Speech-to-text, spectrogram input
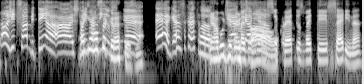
Não, a gente sabe, tem a, a história É em Guerra quadrinhos, Secretas, é... né? É, Guerra Secreta. Ah, Guerra É, mas é que Multiversal. as secretas vai ter série, né?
